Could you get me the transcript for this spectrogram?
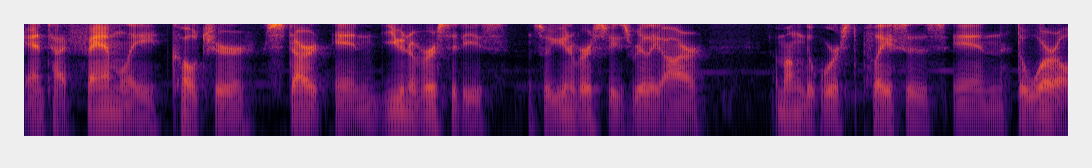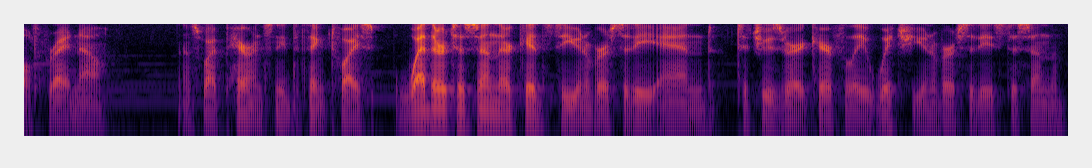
anti family culture start in universities. And so universities really are among the worst places in the world right now. That's why parents need to think twice whether to send their kids to university and to choose very carefully which universities to send them.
